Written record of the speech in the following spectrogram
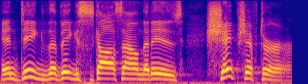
and dig the big ska sound that is Shapeshifter.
